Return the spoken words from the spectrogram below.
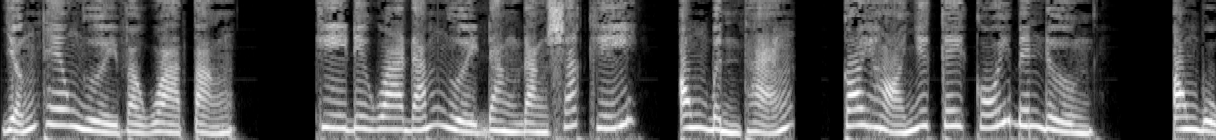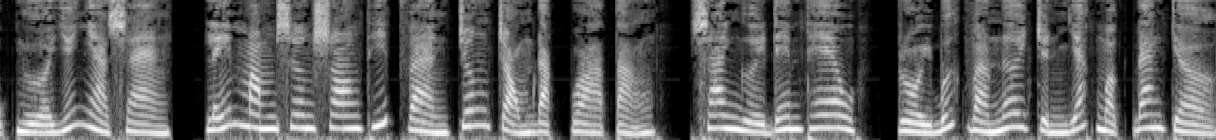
dẫn theo người và quà tặng. Khi đi qua đám người đằng đằng sát khí, ông bình thản, coi họ như cây cối bên đường. Ông buộc ngựa dưới nhà sàn, lấy mâm sơn son thiếp vàng trân trọng đặt quà tặng, sai người đem theo, rồi bước vào nơi trịnh giác mật đang chờ.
